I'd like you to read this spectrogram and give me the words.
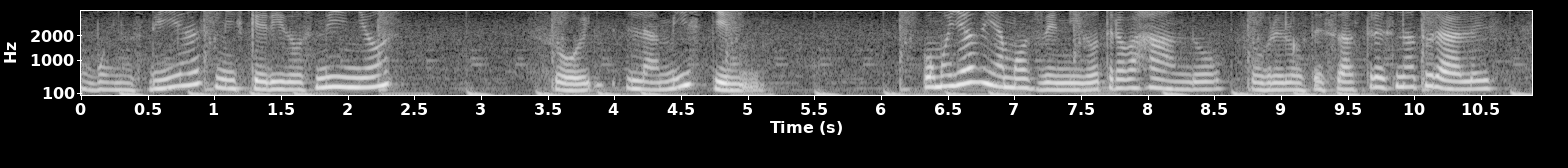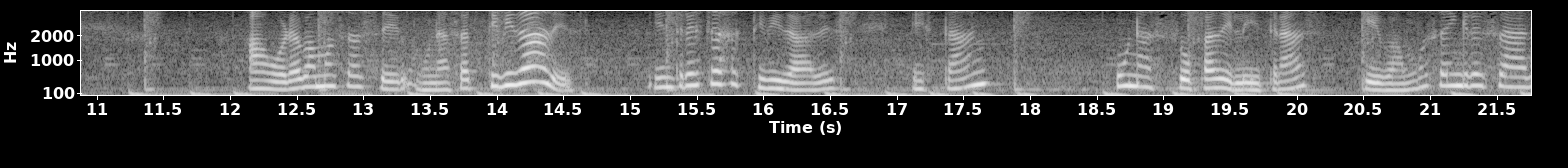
Buenos días, mis queridos niños. Soy la Miss Jen. Como ya habíamos venido trabajando sobre los desastres naturales, ahora vamos a hacer unas actividades. Entre estas actividades están una sopa de letras que vamos a ingresar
